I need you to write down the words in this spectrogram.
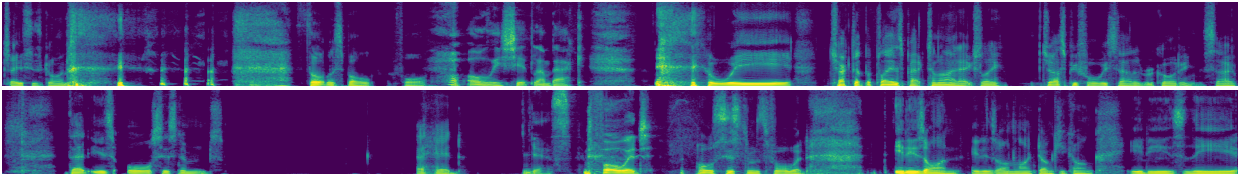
Jace is gone. Thoughtless Bowl 4. holy shit, I'm back. we chucked up the players pack tonight, actually, just before we started recording. So that is all systems ahead. Yes, forward. all systems forward. It is on. It is on like Donkey Kong. It is the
